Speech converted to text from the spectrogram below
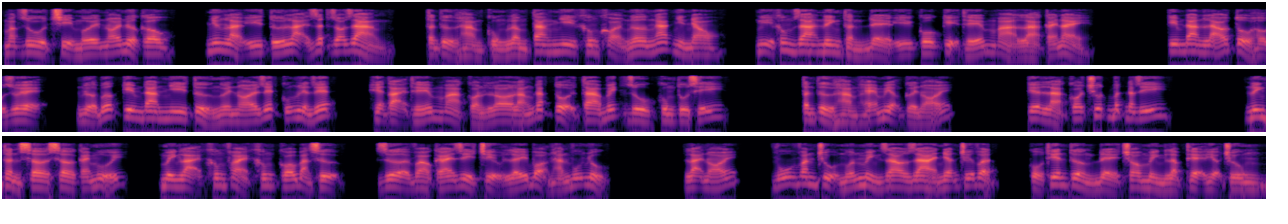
mặc dù chỉ mới nói nửa câu, nhưng là ý tứ lại rất rõ ràng, tần tử hàm cùng lâm tăng nhi không khỏi ngơ ngác nhìn nhau, nghĩ không ra ninh thần để ý cố kỵ thế mà là cái này. Kim đan lão tổ hậu duệ, nửa bước kim đan nhi tử ngươi nói giết cũng liền giết, hiện tại thế mà còn lo lắng đắc tội ta bích du cung tu sĩ. Tần tử hàm hé miệng cười nói, kia là có chút bất đắc dĩ. Ninh thần sờ sờ cái mũi, mình lại không phải không có bản sự, dựa vào cái gì chịu lấy bọn hắn vũ nhục. Lại nói, vũ văn trụ muốn mình giao ra nhận chữ vật, cổ thiên tường để cho mình lập thể hiệu chúng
